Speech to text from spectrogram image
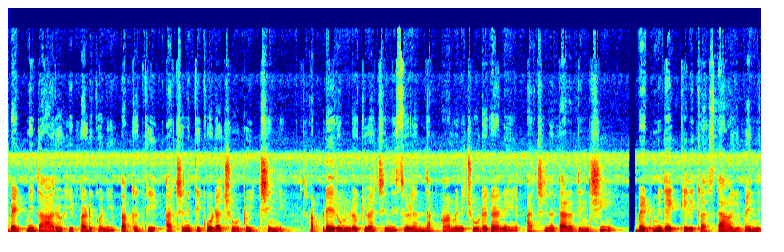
బెడ్ మీద ఆరోహి పడుకొని పక్కకి అర్చనకి కూడా చోటు ఇచ్చింది. అప్పుడే రూమ్లోకి వచ్చింది సునంద. ఆమెను చూడగానే అర్చన తల దించి బెడ్ మీద ఎక్కిది కాస్త ఆగిపోయింది.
